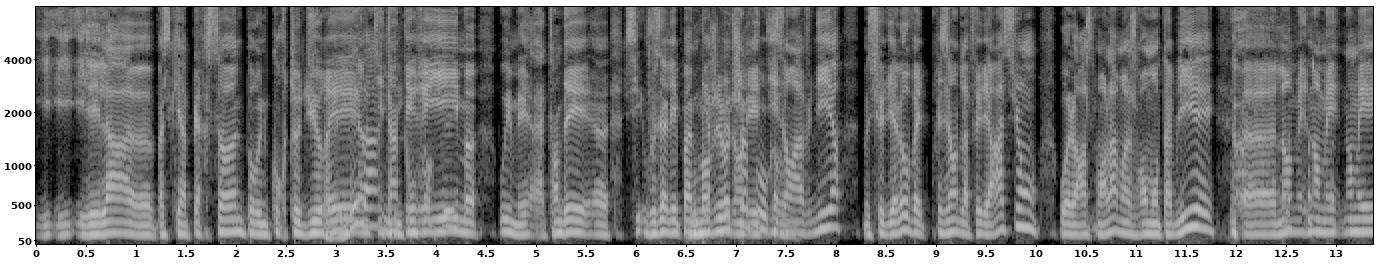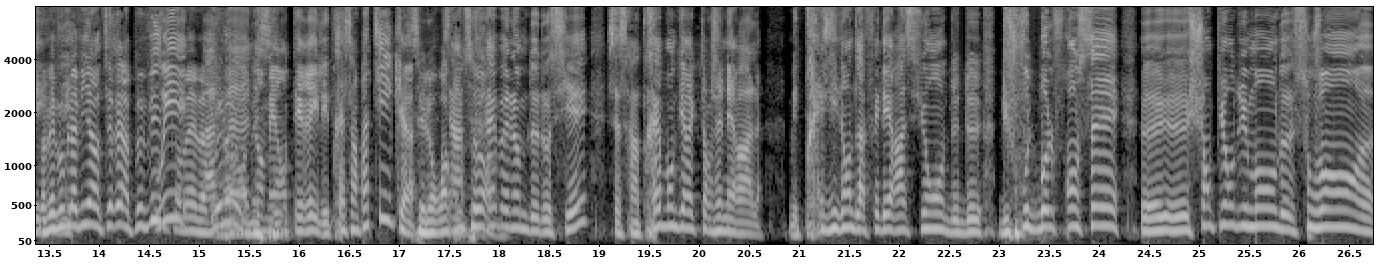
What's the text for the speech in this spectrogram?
il, est là euh, parce qu'il n'y a personne pour une courte Ah, durée, là, un petit intérim. Oui, mais attendez, euh, si vous n'allez pas Vous me dire que votre dans les chapeau, 10 quand ans même. à venir, Monsieur Diallo va être président de la fédération. Ou alors à ce moment-là, moi, je rends mon tablier. Euh, non, mais, non, mais, non, mais. Non, mais vous me l'aviez enterré un peu vite oui, quand même, ah, bah, non, mais enterré, il est très sympathique. C'est le roi un consort. très bon homme de dossier. Ce serait un très bon directeur général. Mais président de la fédération de, du football français, euh, champion du monde, souvent, euh,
